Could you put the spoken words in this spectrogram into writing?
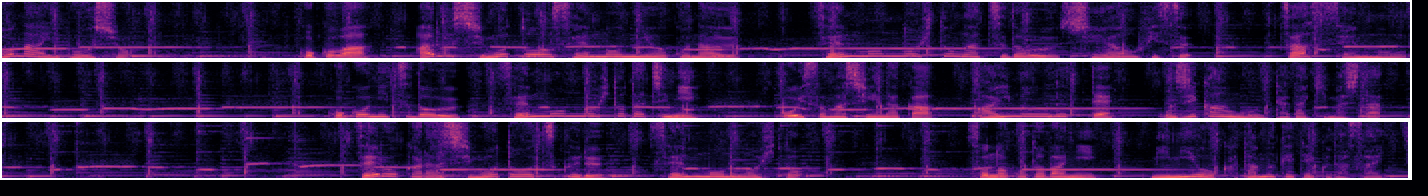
都内某所。ここはある仕事を専門に行う専門の人が集うシェアオフィスザ専門。ここに集う専門の人たちにお忙しい中合間を縫ってお時間をいただきました。ゼロから仕事を作る専門の人。その言葉に耳を傾けてください。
